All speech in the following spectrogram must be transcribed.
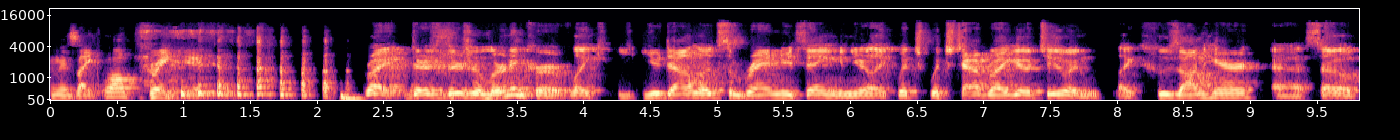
And it's like, "Well, great, dude." right. There's there's a learning curve. Like you download some brand new thing, and you're like, "Which which tab do I go to?" And like, who's on here? Uh, so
